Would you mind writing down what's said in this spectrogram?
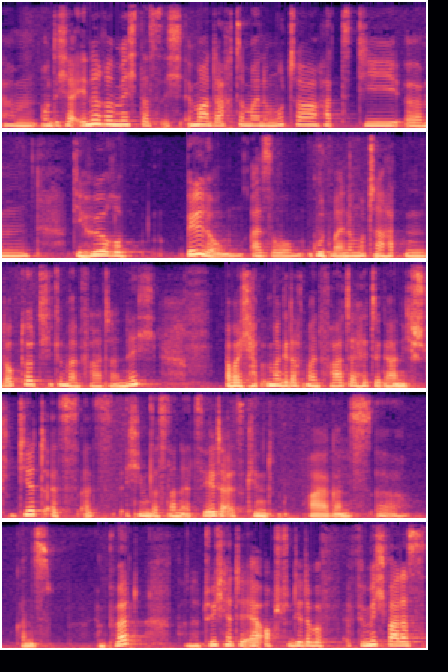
Ähm, und ich erinnere mich, dass ich immer dachte, meine Mutter hat die, ähm, die höhere Bildung. Also gut, meine Mutter hat einen Doktortitel, mein Vater nicht. Aber ich habe immer gedacht, mein Vater hätte gar nicht studiert. Als, als ich ihm das dann erzählte als Kind, war er ganz, äh, ganz empört. Natürlich hätte er auch studiert, aber für mich war das,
